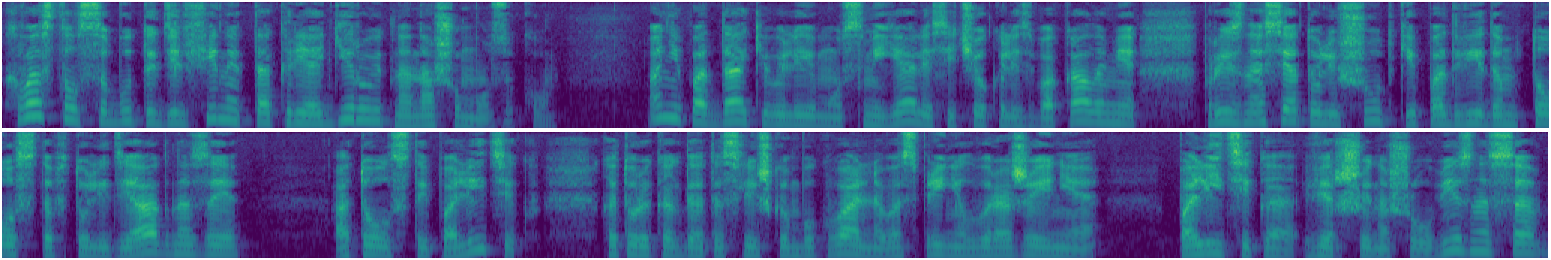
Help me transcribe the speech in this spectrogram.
хвастался, будто дельфины так реагируют на нашу музыку. Они поддакивали ему, смеялись и чокались бокалами, произнося то ли шутки под видом тостов, то ли диагнозы. А толстый политик, который когда-то слишком буквально воспринял выражение «политика – вершина шоу-бизнеса»,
